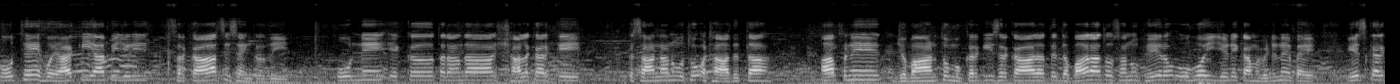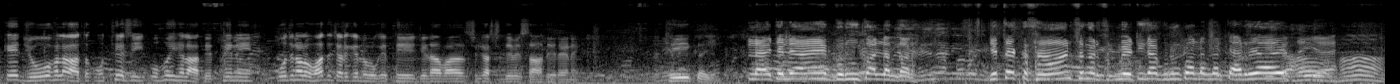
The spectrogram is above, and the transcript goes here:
ਉੱਥੇ ਹੋਇਆ ਕੀ ਆ ਵੀ ਜਿਹੜੀ ਸਰਕਾਰ ਸੀ ਸੈਂਟਰ ਦੀ ਉਹਨੇ ਇੱਕ ਤਰ੍ਹਾਂ ਦਾ ਛਲ ਕਰਕੇ ਕਿਸਾਨਾਂ ਨੂੰ ਉੱਥੋਂ ਉਠਾ ਦਿੱਤਾ। ਆਪਣੇ ਜ਼ੁਬਾਨ ਤੋਂ ਮੁੱਕਰ ਗਈ ਸਰਕਾਰ ਅਤੇ ਦੁਬਾਰਾ ਤੋਂ ਸਾਨੂੰ ਫੇਰ ਉਹੋ ਹੀ ਜਿਹੜੇ ਕੰਮ ਵਿਢਣੇ ਪਏ। ਇਸ ਕਰਕੇ ਜੋ ਹਾਲਾਤ ਉੱਥੇ ਸੀ ਉਹੋ ਹੀ ਹਾਲਾਤ ਇੱਥੇ ਨੇ। ਉਹਦੇ ਨਾਲੋਂ ਵੱਧ ਚੜ ਕੇ ਲੋਕ ਇੱਥੇ ਜਿਹੜਾ ਵਾ ਸੰਘਰਸ਼ ਦੇ ਵਿੱਚ ਸਾਥ ਦੇ ਰਹੇ ਨੇ। ਠੀਕ ਹੈ ਜੀ। ਲੈ ਚੱਲੇ ਆਏ ਗੁਰੂ ਕਾ ਲੰਗਰ ਜਿੱਥੇ ਕਿਸਾਨ ਸੰਘਰਸ਼ ਕਮੇਟੀ ਦਾ ਗੁਰੂ ਕਾ ਲੰਗਰ ਚੱਲ ਰਿਹਾ ਹੈ। ਹਾਂ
